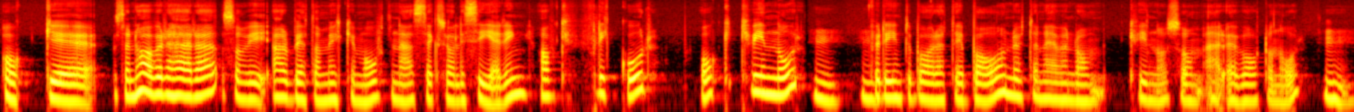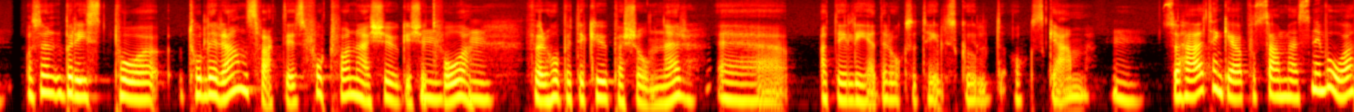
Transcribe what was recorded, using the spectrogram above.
Och eh, sen har vi det här som vi arbetar mycket mot, den här sexualisering av flickor och kvinnor. Mm. Mm. För det är inte bara att det är barn utan även de kvinnor som är över 18 år. Mm. Och sen brist på tolerans faktiskt, fortfarande här 2022, Mm. för hbtq-personer. Eh, att det leder också till skuld och skam. Mm. Så här tänker jag på samhällsnivå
